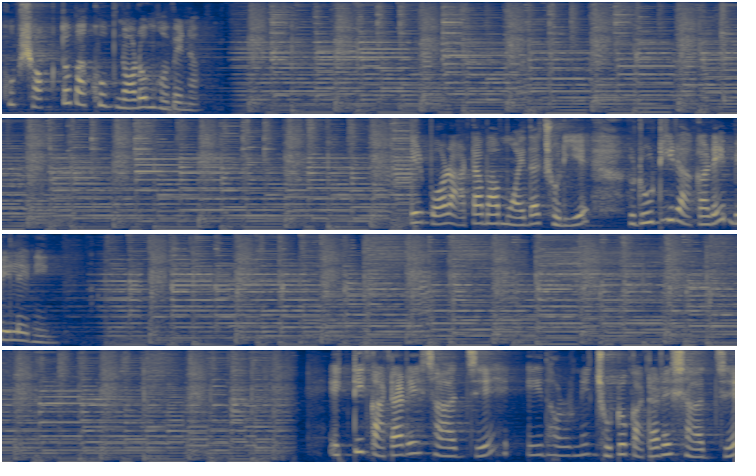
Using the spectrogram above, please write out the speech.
খুব শক্ত বা খুব নরম হবে না। এরপর আটা বা ময়দা ছড়িয়ে রুটির আকারে বেলে নিন। একটি কাটারের সাহায্যে, এই ধরনের ছোট কাটারের সাহায্যে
